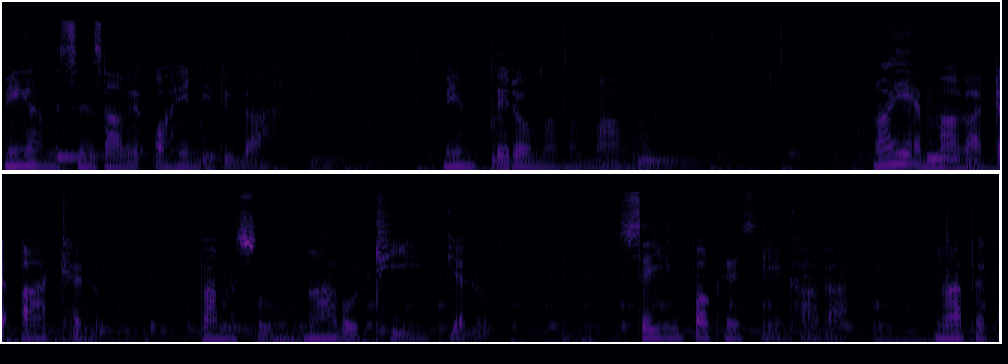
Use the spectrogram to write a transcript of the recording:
မင်းကမစင်စားပဲအော်ဟစ်နေတူလားမင်းဘယ်တော့မှမမဘူးငါရဲ့အမာကတအားထက်လို့ဘာမဆိုငါကိုထီပြက်လို့စိတ်ယူပေါက်ခဲ့စဉ်အခါကငါဘက်က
